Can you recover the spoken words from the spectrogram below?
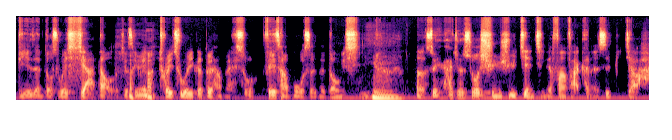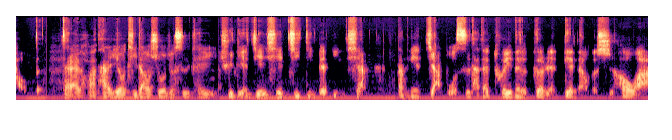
别人都是会吓到的，就是因为你推出了一个对他们来说非常陌生的东西，嗯，呃，所以他就是说循序渐进的方法可能是比较好的。再来的话，他也有提到说，就是可以去连接一些既定的印象。当年贾博士他在推那个个人电脑的时候啊，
